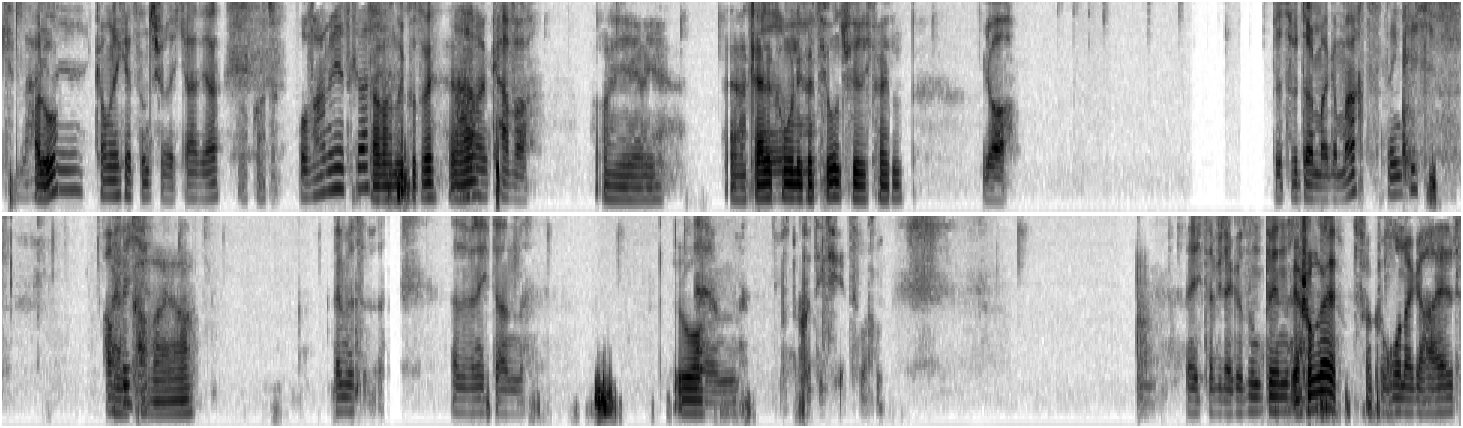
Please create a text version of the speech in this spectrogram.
kleine Hallo? Kommunikationsschwierigkeit, ja. Oh Gott. Wo waren wir jetzt gerade? Da waren sie kurz weg. Ah, Ja. beim Cover. Oh je, oh je. Ja, kleine Ähm, Kommunikationsschwierigkeiten. Ja. Das wird dann mal gemacht, denke ich. Hoffe Beim ich. Cover, ja. Wenn wir's, also wenn ich dann, Jo. ähm, ich muss mal kurz die Tür zu machen. Wenn ich dann wieder gesund bin, Wäre schon geil. von Corona geheilt.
